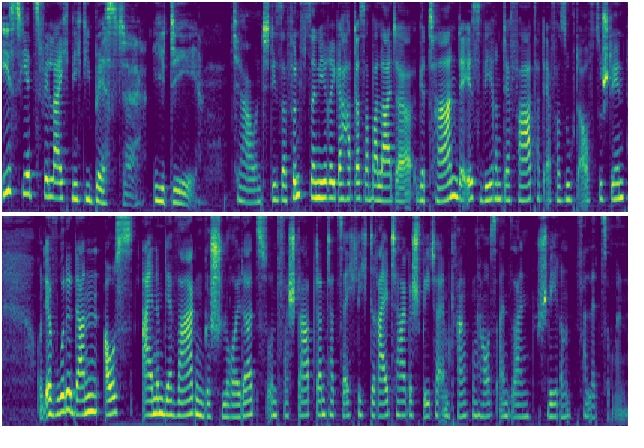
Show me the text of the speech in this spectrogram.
ist jetzt vielleicht nicht die beste Idee. Tja, und dieser 15-Jährige hat das aber leider getan. Der ist während der Fahrt, hat er versucht aufzustehen und er wurde dann aus einem der Wagen geschleudert und verstarb dann tatsächlich drei Tage später im Krankenhaus an seinen schweren Verletzungen.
